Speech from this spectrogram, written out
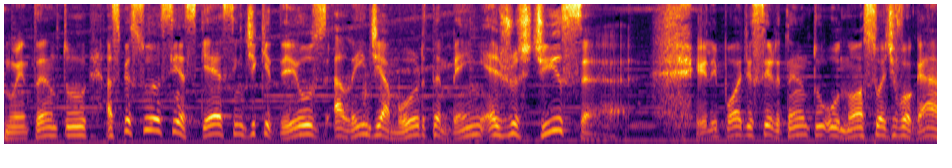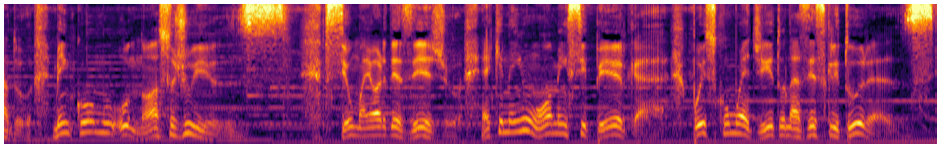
No entanto, as pessoas se esquecem de que Deus, além de amor, também é justiça. Ele pode ser tanto o nosso advogado, bem como o nosso juiz. Seu maior desejo é que nenhum homem se perca, pois, como é dito nas Escrituras,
